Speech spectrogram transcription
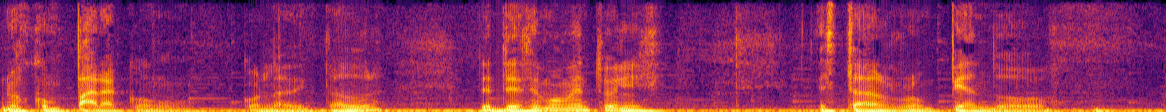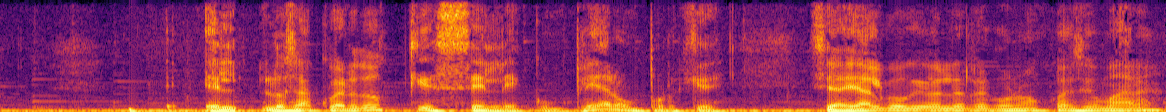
nos compara con, con, la dictadura. Desde ese momento él está rompiendo los acuerdos que se le cumplieron, porque si hay algo que yo le reconozco a Xiomara,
